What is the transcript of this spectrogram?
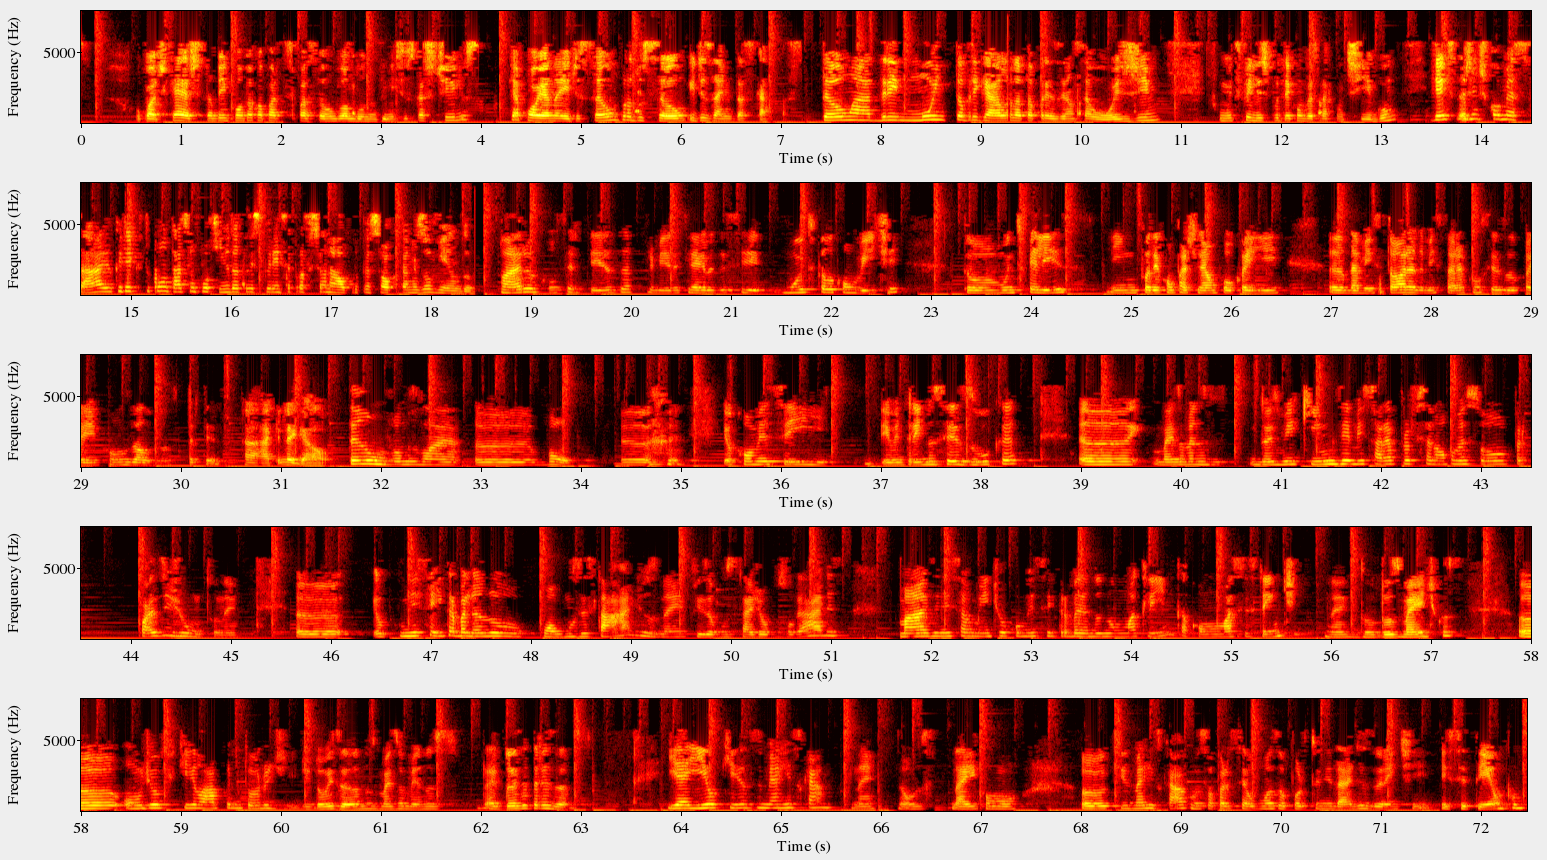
O podcast também conta com a participação do aluno Vinícius Castilhos, que apoia na edição, produção e design das capas. Então, Adri, muito obrigada pela tua presença hoje. Fico muito feliz de poder conversar contigo. E antes da gente começar, eu queria que tu contasse um pouquinho da tua experiência profissional para o pessoal que está nos ouvindo. Claro, com certeza. Primeiro, eu queria agradecer muito pelo convite. Estou muito feliz em poder compartilhar um pouco aí uh, da minha história, da minha história com o Sezuca aí com os alunos, com certeza. Ah, que legal. Então, vamos lá. Uh, bom, Uh, eu comecei, eu entrei no Sezuca uh, mais ou menos em 2015 e a minha história profissional começou pra, quase junto, né? Uh, eu iniciei trabalhando com alguns estágios, né? Fiz alguns estágios em alguns lugares, mas inicialmente eu comecei trabalhando numa clínica como uma assistente, né, do, dos médicos, uh, onde eu fiquei lá por em torno de, de dois anos, mais ou menos, é, dois a três anos. E aí eu quis me arriscar, né? Então, daí como eu quis me arriscar, começou a aparecer algumas oportunidades durante esse tempo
